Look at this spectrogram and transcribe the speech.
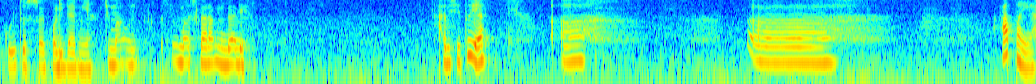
buku itu sesuai poligami ya. Cuma cuma sekarang enggak deh. Habis itu ya uh, uh, apa ya?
